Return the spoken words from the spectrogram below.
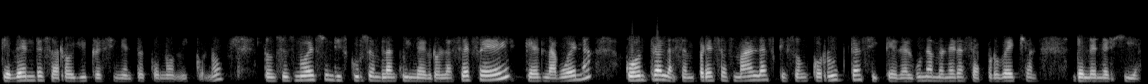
que den desarrollo y crecimiento económico, ¿no? Entonces no es un discurso en blanco y negro. La CFE, que es la buena, contra las empresas malas que son corruptas y que de alguna manera se aprovechan de la energía.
